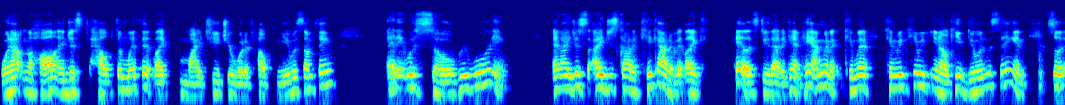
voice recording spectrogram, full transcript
Went out in the hall and just helped them with it like my teacher would have helped me with something and it was so rewarding. And i just i just got a kick out of it like hey let's do that again hey i'm gonna can we can we can we you know keep doing this thing and so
